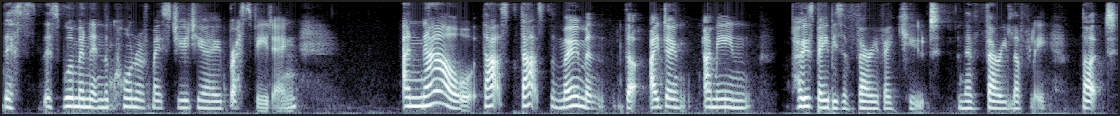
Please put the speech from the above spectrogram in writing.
this this woman in the corner of my studio breastfeeding. And now that's that's the moment that I don't I mean pose babies are very very cute and they're very lovely, but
